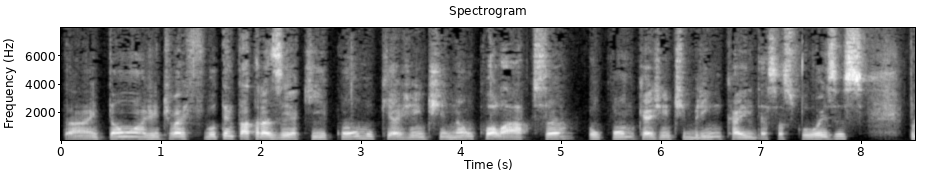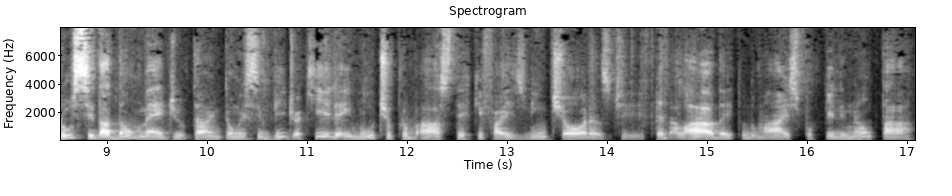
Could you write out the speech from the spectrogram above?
Tá? Então a gente vai, vou tentar trazer aqui como que a gente não colapsa ou como que a gente brinca aí dessas coisas para o cidadão médio, tá? Então esse vídeo aqui ele é inútil para o Baster que faz 20 horas de pedalada e tudo mais, porque ele não está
